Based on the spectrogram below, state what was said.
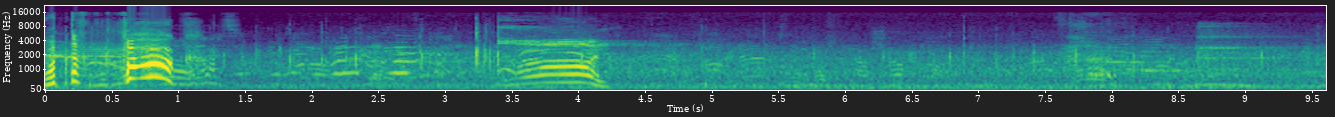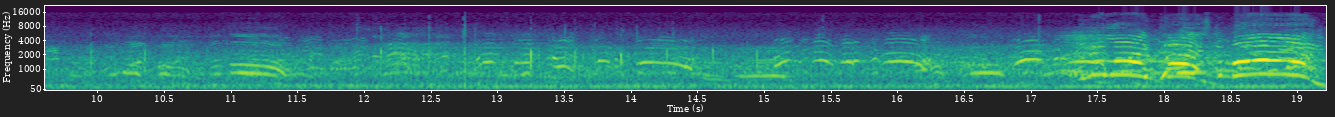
What the fuck? Come on! Come on, guys, come on!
